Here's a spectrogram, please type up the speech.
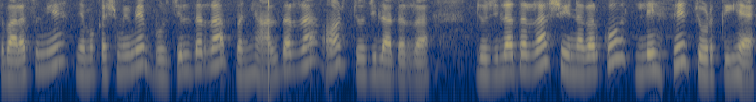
दोबारा सुनिए जम्मू कश्मीर में बुरजिल दर्रा, बनिहाल दर्रा और जोजिला दर्रा। जोजिला दर्रा श्रीनगर को लेह से जोड़ती है।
